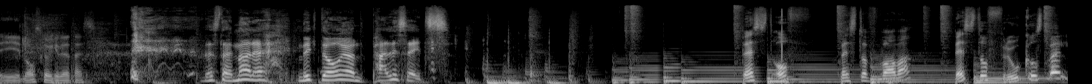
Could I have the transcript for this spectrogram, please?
i lås, skal vi ikke det, Theis? Det stemmer, det. Nick Dorian, Palisades. Best of. Best of hva da? Best of frokost, vel?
